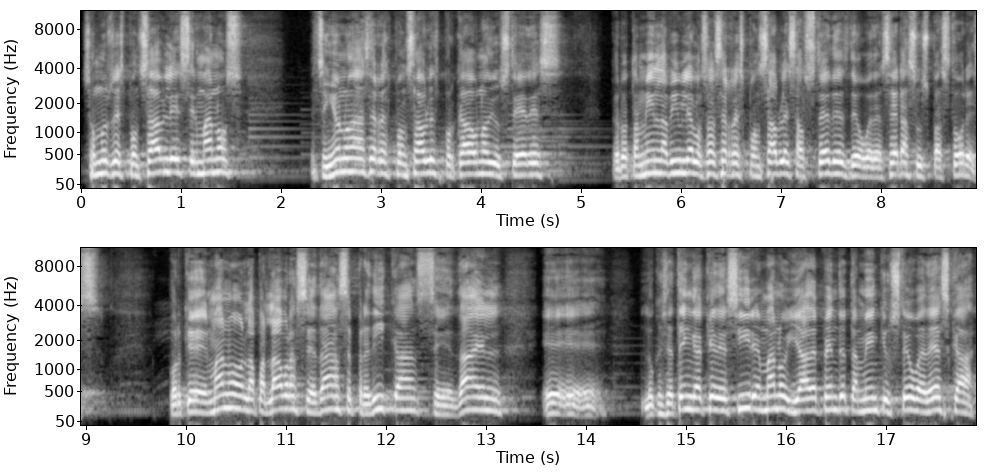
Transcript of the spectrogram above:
Somos responsables, hermanos, el Señor nos hace responsables por cada uno de ustedes, pero también la Biblia los hace responsables a ustedes de obedecer a sus pastores. Porque hermano, la palabra se da, se predica, se da el, eh, lo que se tenga que decir, hermano, y ya depende también que usted obedezca,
